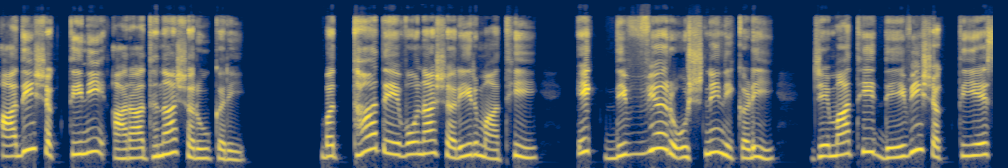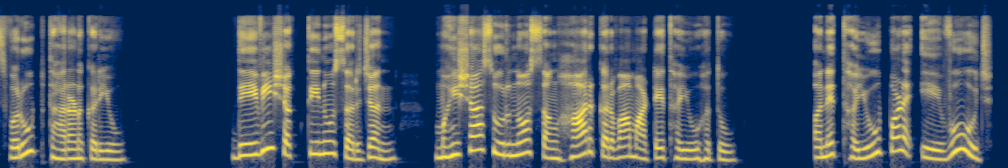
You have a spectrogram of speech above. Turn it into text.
આદિશક્તિની આરાધના શરૂ કરી. બધા દેવોના શરીરમાંથી એક દિવ્ય રોશની નીકળી, જેમાંથી દેવી શક્તિએ સ્વરૂપ ધારણ કર્યું. દેવી શક્તિનું સર્જન મહિષાસુરનો સંહાર કરવા માટે થયું હતું. અને થયું પણ એવું જ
